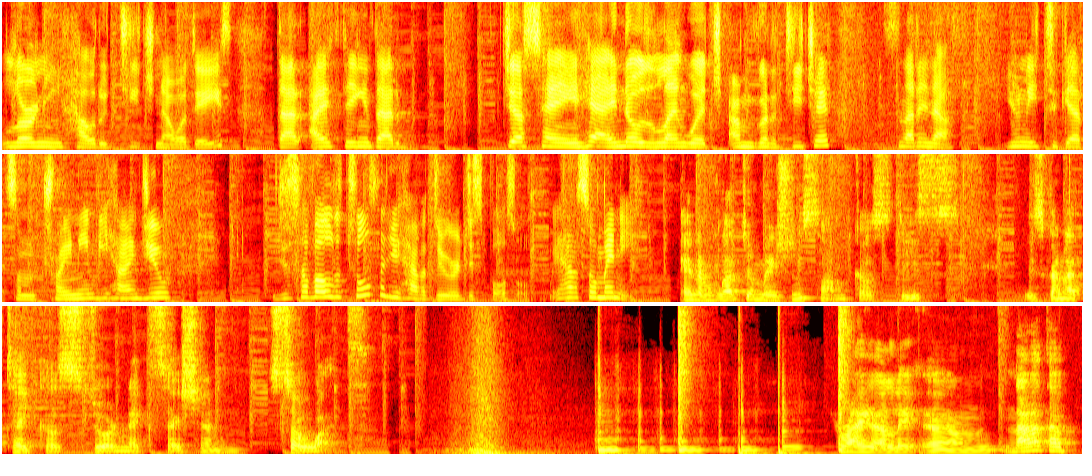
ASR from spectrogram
learning how to teach nowadays that I think that just saying, hey, I know the language, I'm to teach it, it's not enough. You need to get some training behind you. Just have all the tools that you have at your disposal. We have so many. And I'm glad you mentioned some because this is to take us to our next session. So what? Right, Ali. Um, now that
